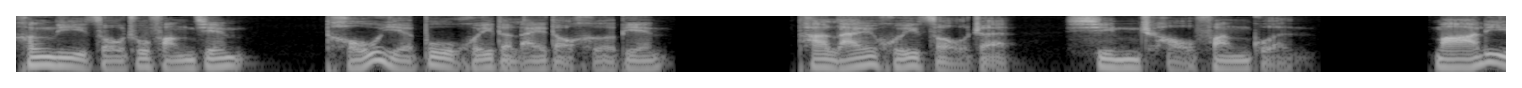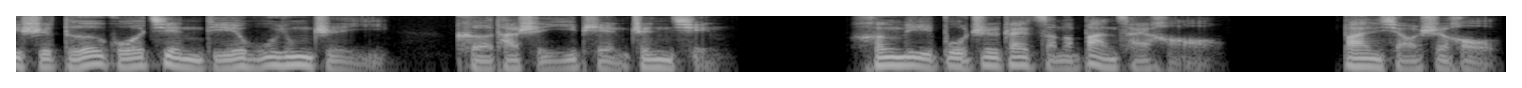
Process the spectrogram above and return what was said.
亨利走出房间，头也不回地来到河边。他来回走着，心潮翻滚。玛丽是德国间谍，毋庸置疑。可她是一片真情。亨利不知该怎么办才好。半小时后，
